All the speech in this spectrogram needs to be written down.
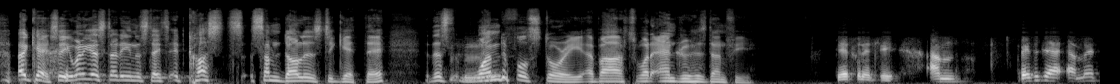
okay, so you want to go study in the States. It costs some dollars to get there. This Mm-hmm. wonderful story about what Andrew has done for you. Definitely. Um, basically, I, I met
